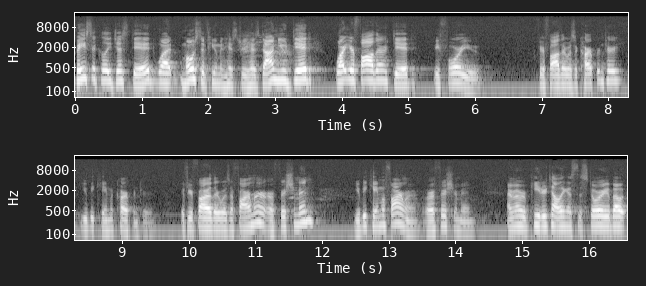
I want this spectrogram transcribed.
basically just did what most of human history has done. You did what your father did before you. If your father was a carpenter, you became a carpenter. If your father was a farmer or a fisherman, you became a farmer or a fisherman. I remember Peter telling us the story about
